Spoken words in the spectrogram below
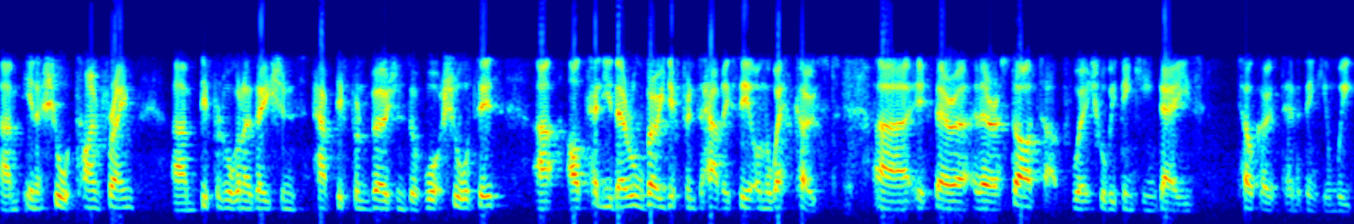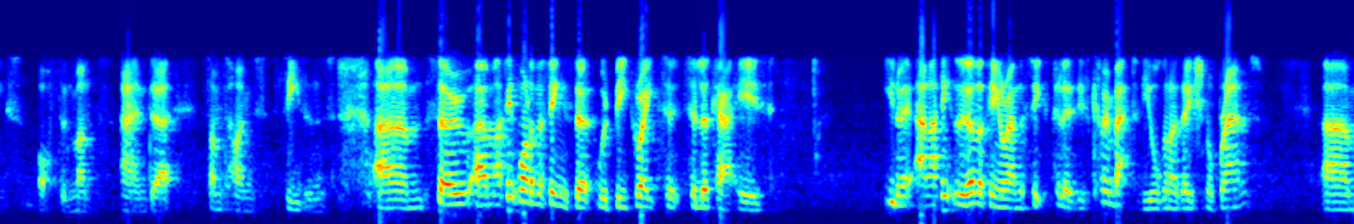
um, in a short time frame. Um, different organisations have different versions of what short is. Uh, I'll tell you, they're all very different to how they see it on the West Coast. Uh, if they're a, they're a startup, which will be thinking days, telcos tend to think in weeks, often months, and uh, sometimes seasons. Um, so um, I think one of the things that would be great to, to look at is you know, and I think the other thing around the six pillars is coming back to the organizational brand. Um,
